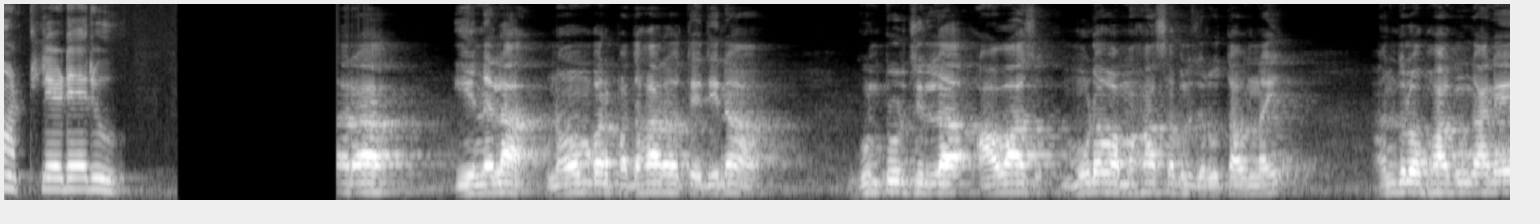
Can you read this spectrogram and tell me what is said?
మాట్లాడారు. ఈ నెల నవంబర్ పదహారవ తేదీన గుంటూరు జిల్లా ఆవాజ్ మూడవ మహాసభలు జరుగుతూ ఉన్నాయి. అందులో భాగంగానే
